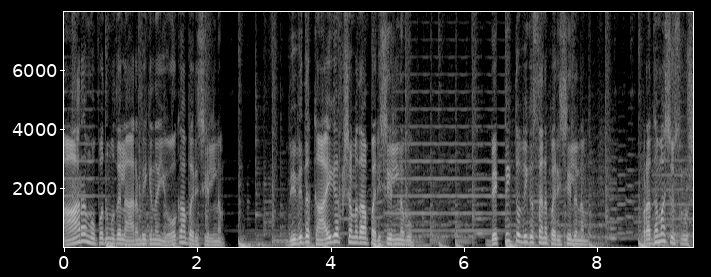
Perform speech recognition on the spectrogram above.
ആറ് മുപ്പത് മുതൽ ആരംഭിക്കുന്ന യോഗ പരിശീലനം വിവിധ കായികക്ഷമതാ പരിശീലനവും വ്യക്തിത്വ വികസന പരിശീലനം പ്രഥമ ശുശ്രൂഷ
